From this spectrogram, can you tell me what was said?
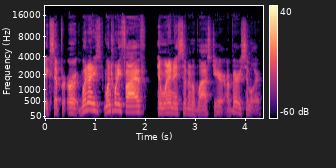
Except for or 190 125 and 197 of last year are very similar.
